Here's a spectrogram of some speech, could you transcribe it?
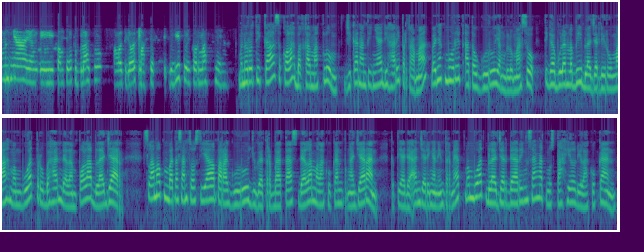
temennya yang di kampung sebelah tuh tanggal 13 masuk. Begitu informasinya. Menurut Tika, sekolah bakal maklum jika nantinya di hari pertama banyak murid atau guru yang belum masuk. Tiga bulan lebih belajar di rumah membuat perubahan dalam pola belajar. Selama pembatasan sosial, para guru juga terbatas dalam melakukan pengajaran. Ketiadaan jaringan internet membuat belajar daring sangat mustahil dilakukan.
